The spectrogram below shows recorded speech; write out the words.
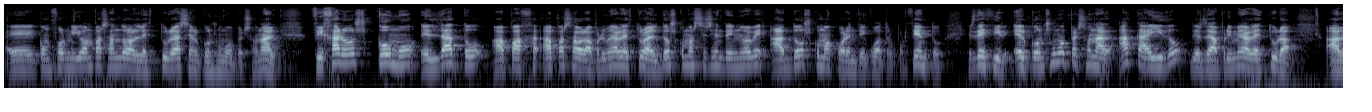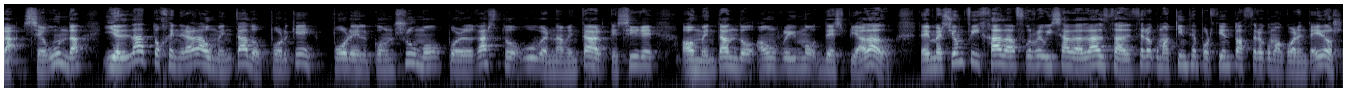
eh, conforme iban pasando las lecturas en el consumo personal. Fijaros cómo el dato ha, pasado la primera lectura del 2,69 a 2,44%, es decir, el consumo personal ha caído desde la primera lectura a la segunda y el dato general ha aumentado. ¿Por qué? Por el consumo, por el gasto gubernamental que sigue aumentando a un ritmo despiadado. La inversión fijada fue revisada al alza de 0,15% a 0,42,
